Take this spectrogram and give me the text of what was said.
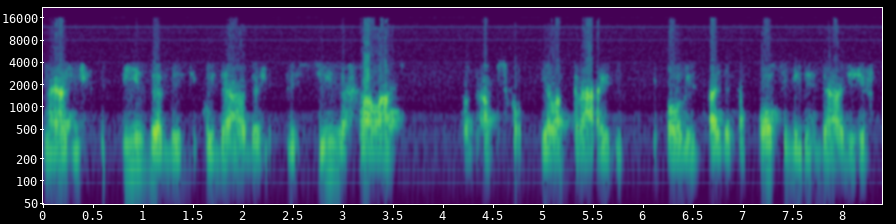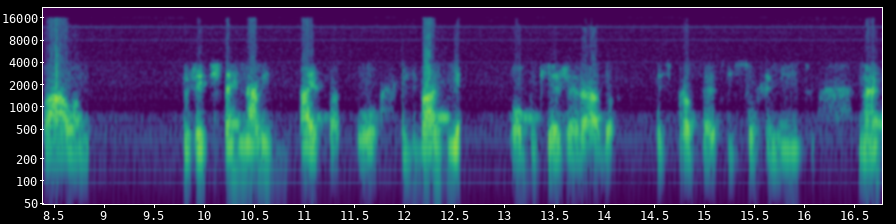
Né? A gente precisa desse cuidado, a gente precisa falar. A psicologia ela traz, a traz essa possibilidade de fala, o sujeito externalizar essa dor, esvaziar o copo que é gerado esse processo de sofrimento, né?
